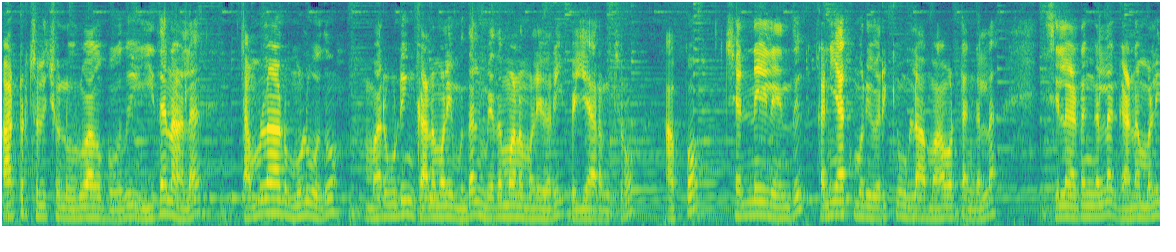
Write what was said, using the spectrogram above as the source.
காற்று சுழற்சி ஒன்று உருவாக போகுது. இதனால் தமிழ்நாடு முழுவதும் மறுபடியும் கனமழை முதல் மிதமான மழை வரை பெய்ய ஆரம்பிச்சிடும் அப்போது சென்னையிலேருந்து கன்னியாகுமரி வரைக்கும் உள்ள மாவட்டங்களில் சில இடங்களில் கனமழை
